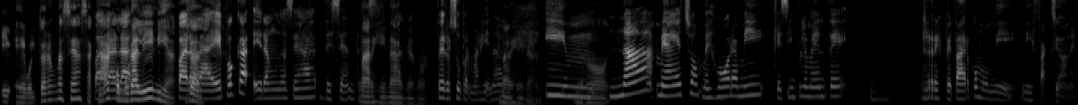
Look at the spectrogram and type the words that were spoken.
y, eh, unas cejas sacadas Para como la- una línea. Para o sea, la época eran unas cejas decentes, Marginal, mi amor. pero súper marginales. Marginal. Y mm, nada me ha hecho mejor mí que simplemente respetar como mi- mis facciones.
